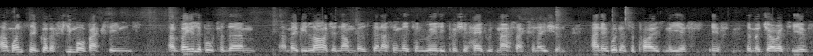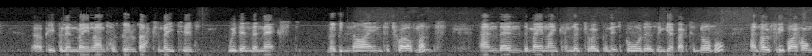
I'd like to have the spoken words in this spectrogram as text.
And once they've got a few more vaccines available to them, uh, maybe larger numbers, then I think they can really push ahead with mass vaccination. And it wouldn't surprise me if, if the majority of uh, people in mainland have been vaccinated within the next maybe 9 to 12 months and then the mainland can look to open its borders and get back to normal. And hopefully, by Hong,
